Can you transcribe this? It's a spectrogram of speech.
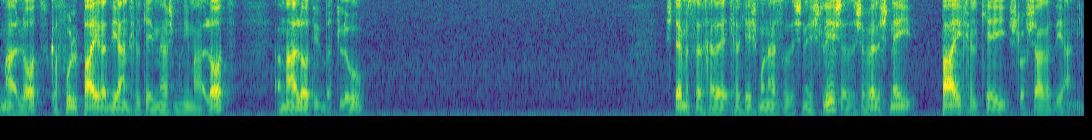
מעלות, כפול פאי רדיאן חלקי 180 מעלות. המעלות יתבטלו. 12 חלקי 18 זה שני שליש, אז זה שווה לשני פאי חלקי שלושה רדיאנים.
